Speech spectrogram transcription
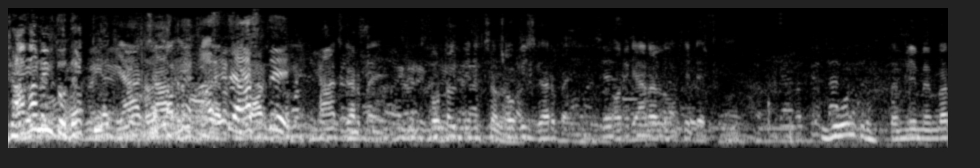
जागा नहीं तो देख यहाँ आस्ते आस्ते पाँच घर पे टोटल चौबीस घर पे और ग्यारह लोगों की डेथ हुई फैमिली मेंबर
